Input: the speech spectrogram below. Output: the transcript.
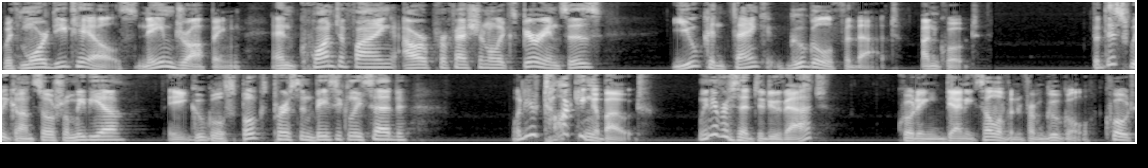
with more details, name dropping, and quantifying our professional experiences. You can thank Google for that. Unquote. But this week on social media, a Google spokesperson basically said, what are you talking about? We never said to do that. Quoting Danny Sullivan from Google, quote,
